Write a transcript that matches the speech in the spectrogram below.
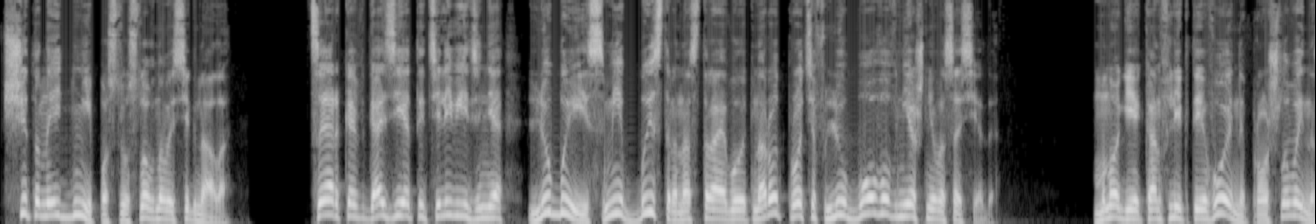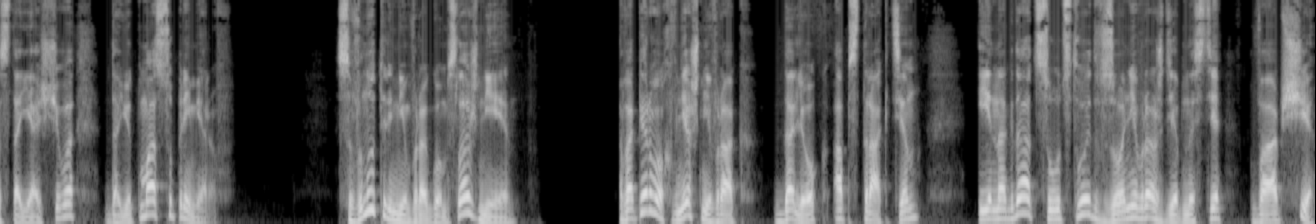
в считанные дни после условного сигнала. Церковь, газеты, телевидение, любые СМИ быстро настраивают народ против любого внешнего соседа. Многие конфликты и войны прошлого и настоящего дают массу примеров. С внутренним врагом сложнее. Во-первых, внешний враг далек, абстрактен и иногда отсутствует в зоне враждебности вообще.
